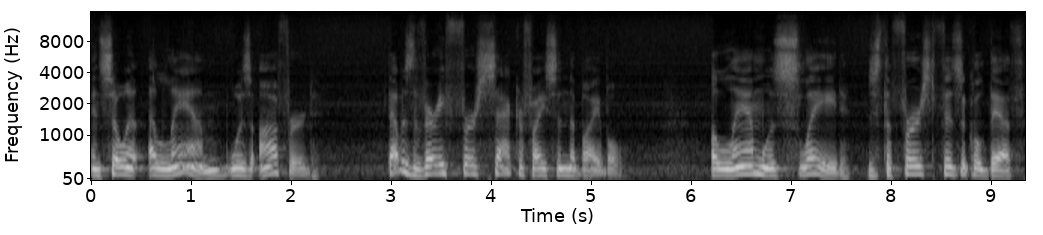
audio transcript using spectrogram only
And so a, a lamb was offered. That was the very first sacrifice in the Bible. A lamb was slayed. This is the first physical death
